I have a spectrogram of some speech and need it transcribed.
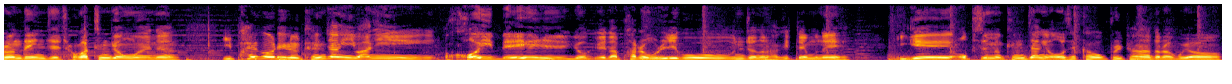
그런데 이제 저 같은 경우에는 이 팔걸이를 굉장히 많이 거의 매일 여기에다 팔을 올리고 운전을 하기 때문에 이게 없으면 굉장히 어색하고 불편하더라고요.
